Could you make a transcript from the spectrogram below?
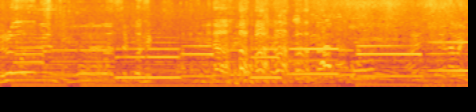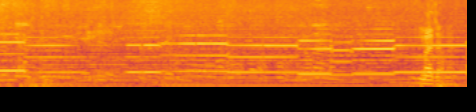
들어오면 좋았을 뻔했습니다. 맞아.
